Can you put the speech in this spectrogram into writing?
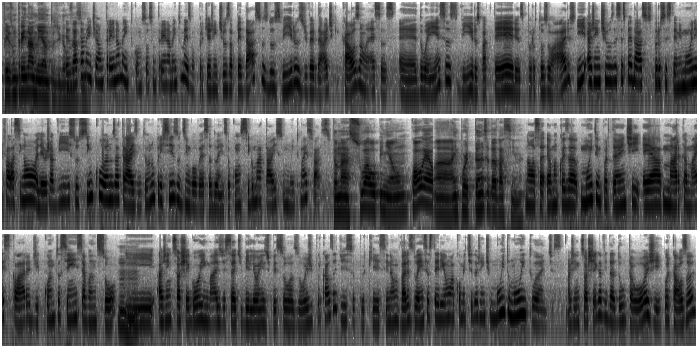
fez um treinamento, digamos Exatamente, assim. é um treinamento, como se fosse um treinamento mesmo, porque a gente usa pedaços dos vírus de verdade que causam essas é, doenças, vírus, bactérias, protozoários, e a gente usa esses pedaços para o sistema imune e falar assim: olha, eu já vi isso cinco anos atrás, então eu não preciso desenvolver essa doença, eu consigo matar isso muito mais fácil. Então, na sua opinião, qual é a importância da vacina? Nossa, é uma coisa muito importante, é a marca mais clara de quanto a ciência avançou Uhum. e a gente só chegou em mais de 7 bilhões de pessoas hoje por causa disso, porque senão várias doenças teriam acometido a gente muito, muito antes. A gente só chega à vida adulta hoje por causa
